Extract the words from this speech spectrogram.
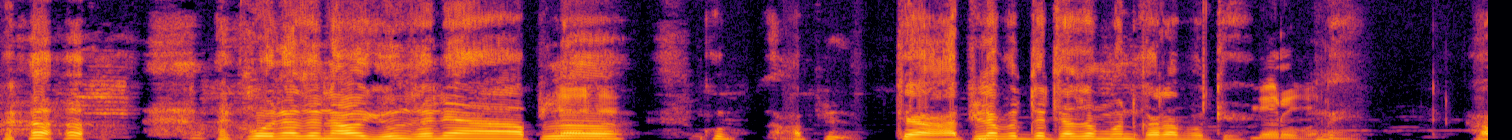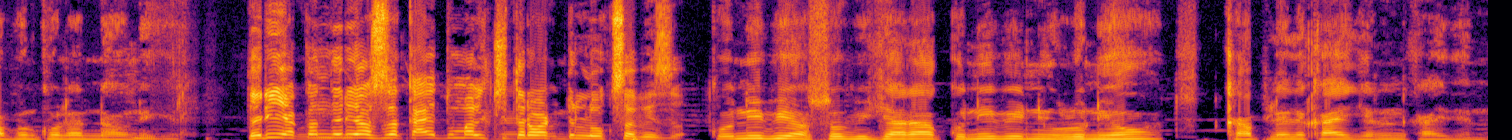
कोणाचं नाव घेऊन सनी आपलं खूप आपलं त्या आपल्याबद्दल त्याचं मन खराब होते. बरोबर. नाही. आपण कोणाचं नाव नाही घेत. तरी एकंदरीत असं काय तुम्हाला चित्र वाटतं लोकसभेचं? कोणी बी असो बिचारा कोणी बी निवडून येऊ आपल्याला काय घेणं आणि काय देणं.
